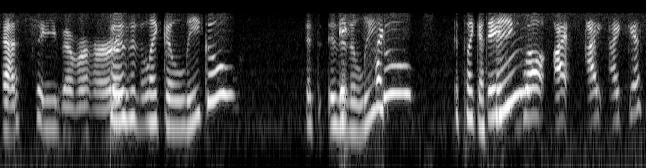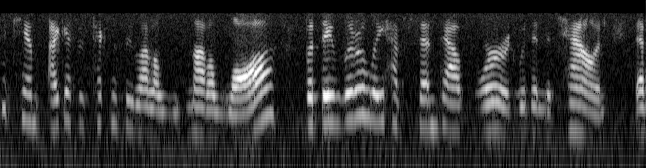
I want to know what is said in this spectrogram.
saddest thing you've ever heard? So is it like illegal? Is, is It's it illegal? it's like a they, thing. Well, I, I I guess it can. I guess it's technically not a not a law, but they literally have sent out word within the town that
